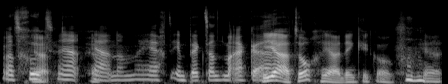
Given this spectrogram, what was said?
Wat goed, ja, ja, ja. dan ben je echt impact aan het maken. Ja, toch? Ja, denk ik ook. ja.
